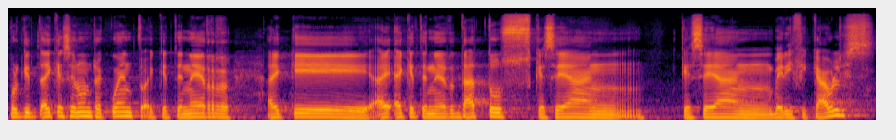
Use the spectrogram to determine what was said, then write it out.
porque hay que hacer un recuento, hay que tener, hay que, hay, que tener datos que sean, que sean verificables,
